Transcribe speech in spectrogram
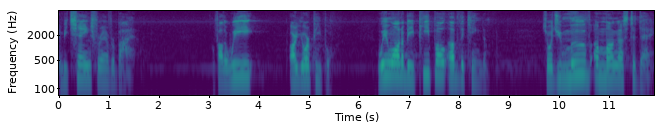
and be changed forever by it? Father, we are your people. We want to be people of the kingdom. So, would you move among us today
